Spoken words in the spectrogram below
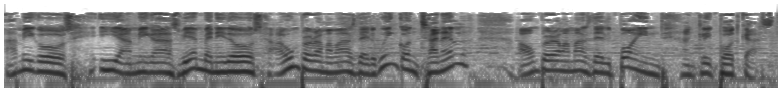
Amigos y amigas, bienvenidos a un programa más del Wincon Channel, a un programa más del Point and Click Podcast.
